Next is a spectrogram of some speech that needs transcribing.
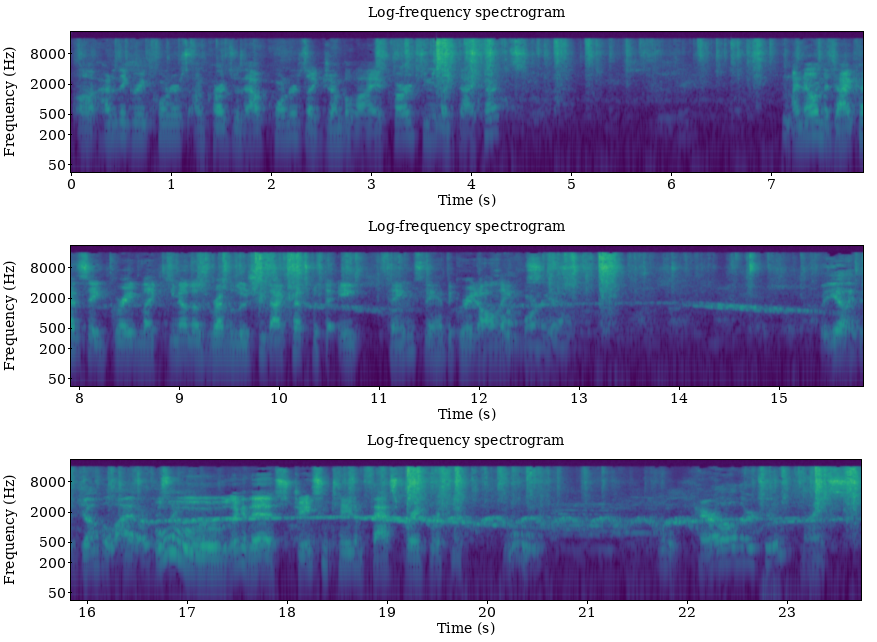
Uh, how do they grade corners on cards without corners, like jambalaya cards? You mean like die cuts? I know in the die cuts they grade like you know those Revolution die cuts with the eight things. They had to grade all eight corners. Yeah. But yeah, like the jambalaya are Ooh, like look at this. Jayson Tatum fast break rookie. ooh, ooh, parallel there too. Nice.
